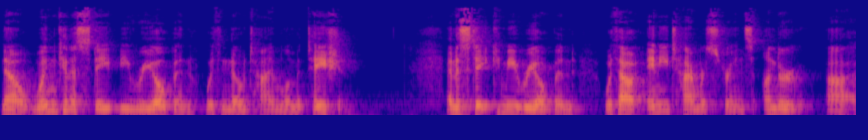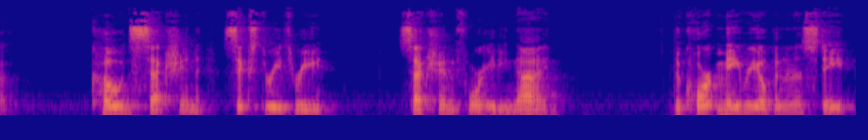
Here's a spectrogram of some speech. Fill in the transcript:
Now, when can a state be reopened with no time limitation? An estate can be reopened without any time restraints under uh, Code Section 633, Section 489. The court may reopen an estate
